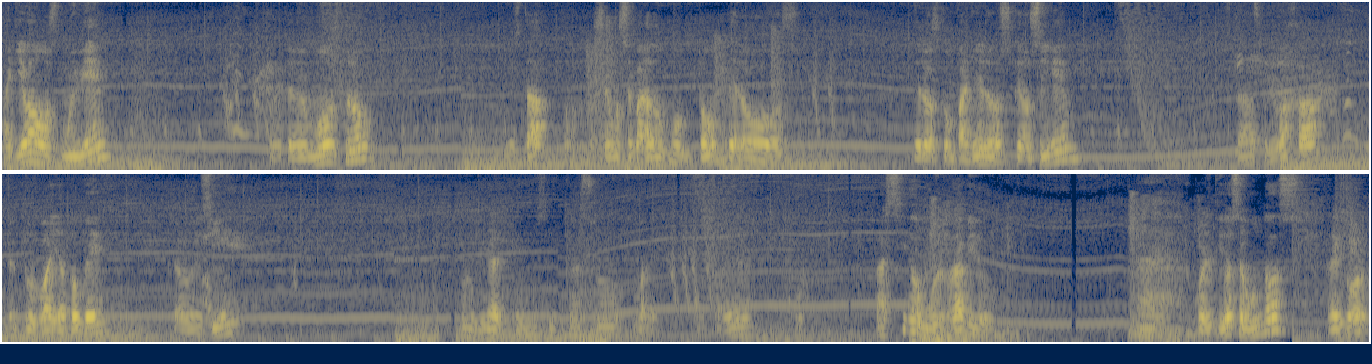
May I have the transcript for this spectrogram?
aquí vamos muy bien. Con un monstruo. Ahí está. Nos hemos separado un montón de los de los compañeros que nos siguen. Está, sube baja. El turbo ahí a tope. Claro que sí. Bueno, mirad, en ese caso... Vale, a ver... Ha sido muy rápido. 42 ah, segundos, récord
